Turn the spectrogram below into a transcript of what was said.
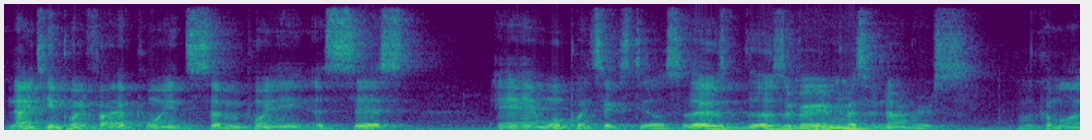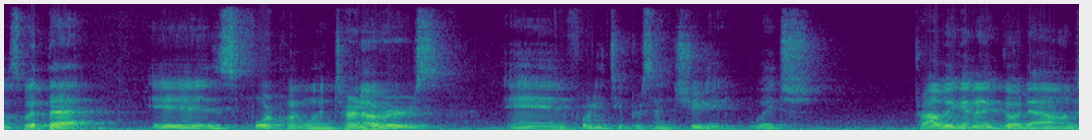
nineteen point five points, seven point eight assists, and one point six steals. So those those are very Mhm. impressive numbers. What come along with that is four point one turnovers and forty two percent shooting, which probably gonna go down,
